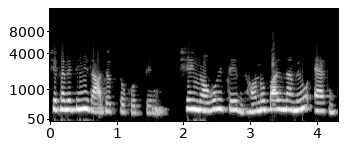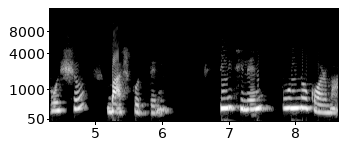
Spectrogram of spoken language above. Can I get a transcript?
সেখানে তিনি রাজত্ব করতেন। সেই নগরীতে ধনপাল নামেও এক বৈশ্য বাস করতেন। তিনি ছিলেন পূর্ণকর্মা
